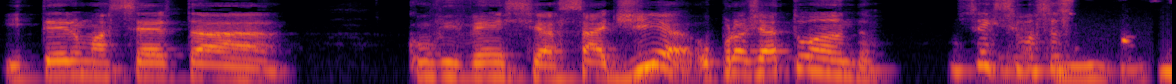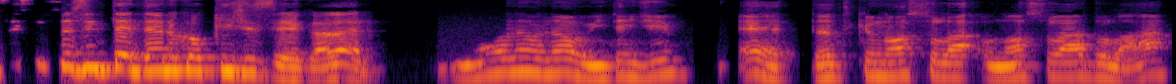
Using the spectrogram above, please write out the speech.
e ter uma certa convivência sadia, o projeto anda. Não sei se vocês, não sei se vocês entenderam o que eu quis dizer, galera. Não, não, não, entendi. É, tanto que o nosso, la, o nosso lado lá,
